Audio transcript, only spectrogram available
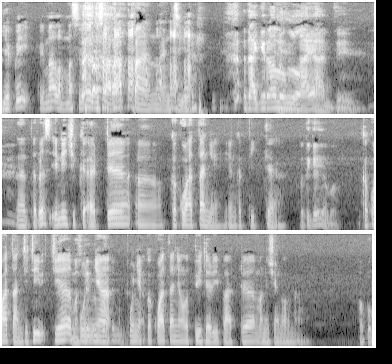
ya kui, kui mah lemes kui harus sarapan anjir. Tak kira lunglai anjing. Nah, terus ini juga ada eh, kekuatannya yang ketiga. Ketiga ya, Bu? Kekuatan. Jadi dia Maksudnya punya kekuatan? punya kekuatan yang lebih daripada manusia normal. Apa?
